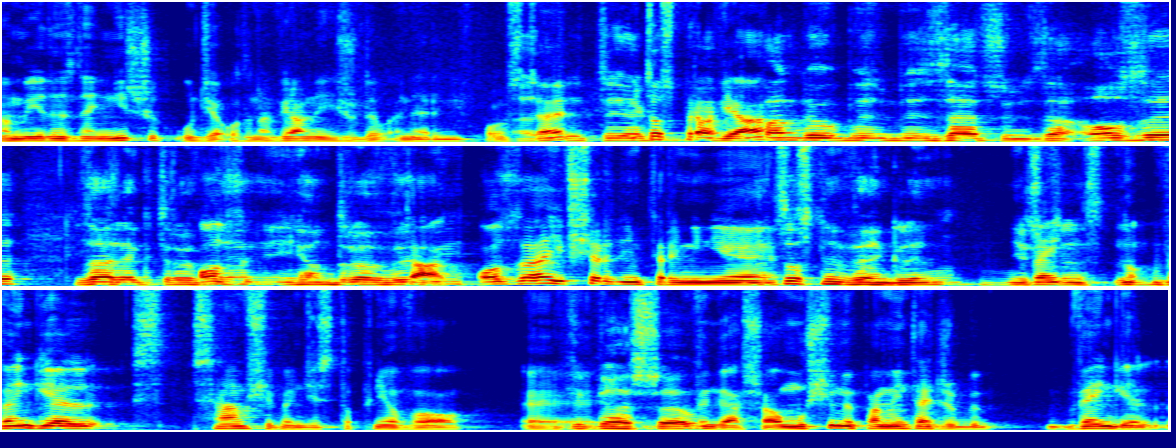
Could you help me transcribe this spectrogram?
Mamy jeden z najniższych udział odnawialnych źródeł energii w Polsce to- to i to sprawia... Pan byłby by za czym? Za OZE, za elektrowniami jądrowymi? Tak, OZE i w średnim terminie A co z tym węglem węg, no, węgiel sam się będzie stopniowo e, Wygaszał. wygaszał. Musimy pamiętać, żeby węgiel,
